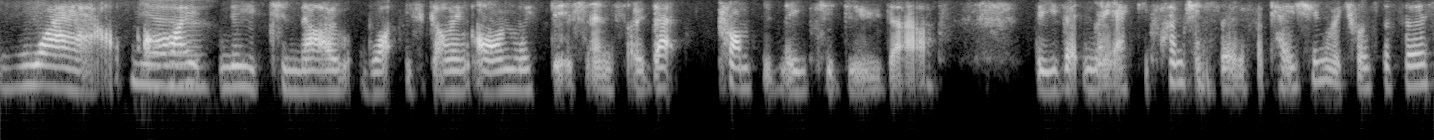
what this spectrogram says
wow, yeah. I need to know what is going on with this. And so that prompted me to do the the veterinary acupuncture certification, which was the first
